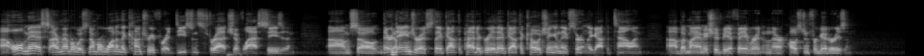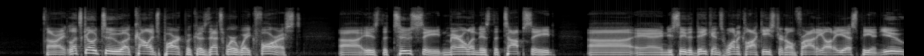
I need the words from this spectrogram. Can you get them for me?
uh, Ole Miss, I remember, was number one in the country for a decent stretch of last season. Um, so they're yep. dangerous. They've got the pedigree, they've got the coaching, and they've certainly got the talent. Uh, but Miami should be a favorite, and they're hosting for good reason. All right, let's go to uh, College Park because that's where Wake Forest uh, is the two seed. Maryland is the top seed. Uh, and you see the Deacons, 1 o'clock Eastern on Friday on ESPNU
